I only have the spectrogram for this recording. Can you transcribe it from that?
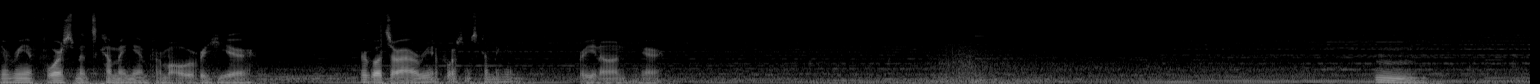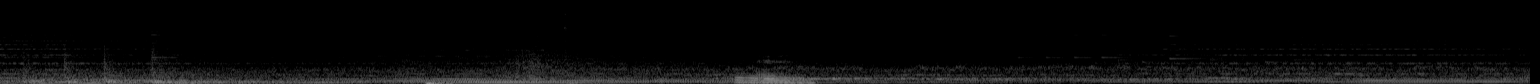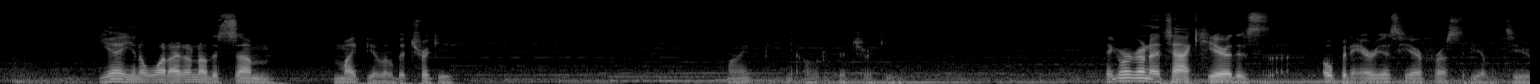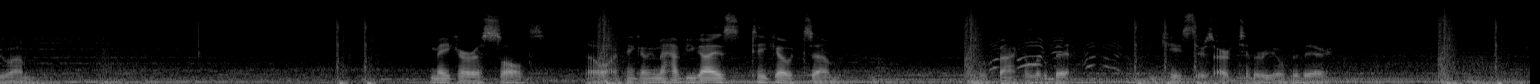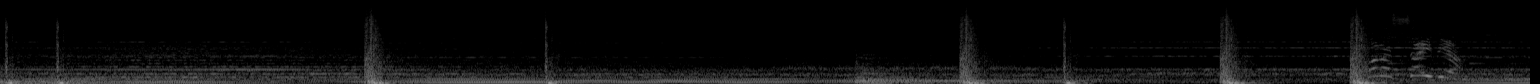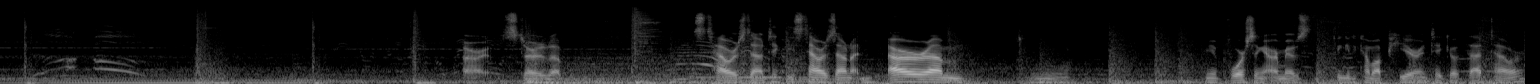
the reinforcements coming in from over here. Whereabouts are our reinforcements coming in? Right on here. Hmm. Hmm. Yeah, you know what? I don't know. This um might be a little bit tricky. Might be a little bit tricky. I think we're going to attack here. There's open areas here for us to be able to um, make our assault. So I think I'm going to have you guys take out, um, move back a little bit in case there's artillery over there. Down. Take these towers down. Our, um... ooh. Reinforcing army. I was thinking to come up here and take out that tower.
